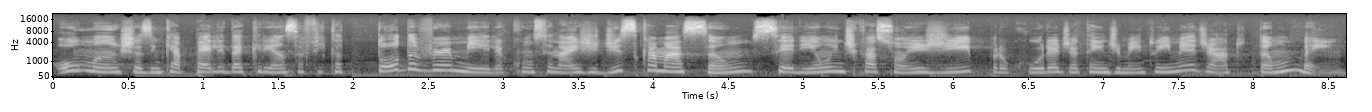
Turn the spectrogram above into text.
ou manchas em que a pele da criança fica toda vermelha com sinais de descamação seriam indicações de procura de atendimento imediato também.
